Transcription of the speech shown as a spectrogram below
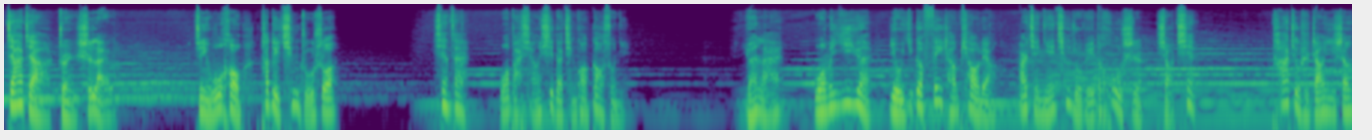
佳佳准时来了。进屋后，他对青竹说：“现在我把详细的情况告诉你。原来我们医院有一个非常漂亮而且年轻有为的护士小倩，她就是张医生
